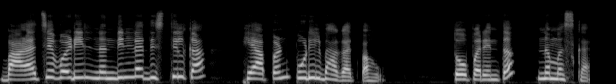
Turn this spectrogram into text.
बाळाचे वडील नंदिनीला दिसतील का हे आपण पुढील भागात पाहू. तोपर्यंत नमस्कार.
